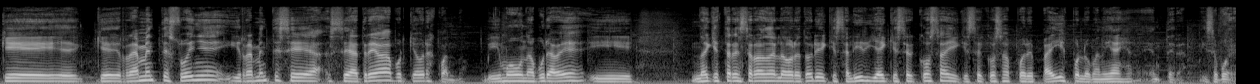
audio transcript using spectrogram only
que, realmente sueñe y realmente se, se atreva porque ahora es cuando. Vivimos una pura vez y no hay que estar encerrado en el laboratorio, hay que salir y hay que hacer cosas y hay que hacer cosas por el país, por la humanidad entera. Y se puede.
